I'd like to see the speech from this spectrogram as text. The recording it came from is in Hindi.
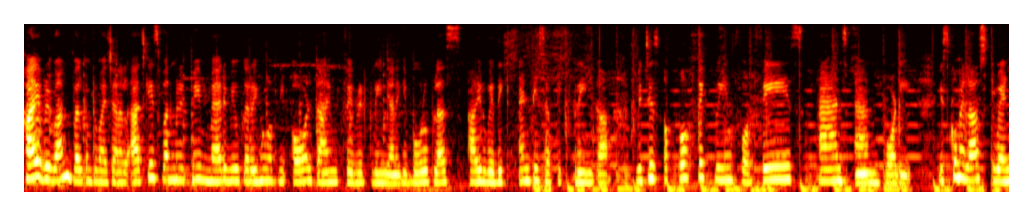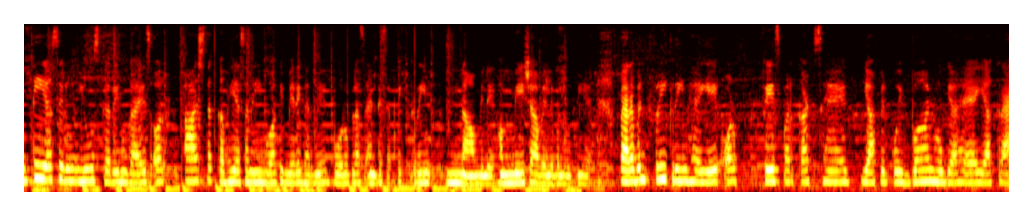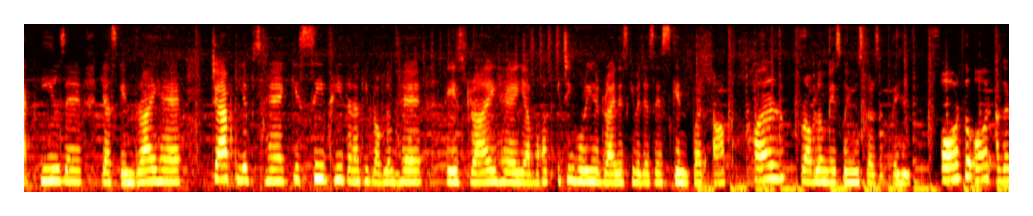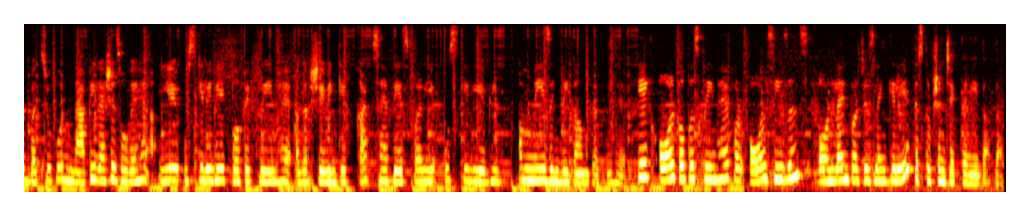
Hi everyone welcome to my channel आज के इस वन मिनट में मैं रिव्यू कर रही हूँ अपनी ऑल टाइम फेवरेट क्रीम यानी कि बोरो प्लस आयुर्वेदिक एंटीसेप्टिक क्रीम का which is a perfect cream for face hands and body इसको मैं लास्ट ट्वेंटी ईयर से यूज़ कर रही हूँ गाइस और आज तक कभी ऐसा नहीं हुआ कि मेरे घर में बोरो प्लस एंटीसेप्टिक क्रीम ना मिले। हमेशा अवेलेबल होती है। पैराबिन फ्री क्रीम है ये और फेस पर कट्स हैं या फिर कोई बर्न हो गया है या क्रैक्ड हील्स हैं या स्किन ड्राई है, चैप्ड लिप्स हैं, किसी भी तरह की प्रॉब्लम है, फेस ड्राई है या बहुत इचिंग हो रही है ड्राइनेस की वजह से स्किन पर आप हर प्रॉब्लम में इसको यूज़ कर सकते हैं। और तो और अगर बच्चों को नैपी रैशेज हो गए हैं, ये उसके लिए भी एक परफेक्ट क्रीम है। अगर शेविंग के कट्स हैं फेस पर, ये उसके लिए भी अमेजिंगली काम करती है। ये एक ऑल पर्पज़ क्रीम है for all seasons online purchase link के लिए डिस्क्रिप्शन चेक करिएगा।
